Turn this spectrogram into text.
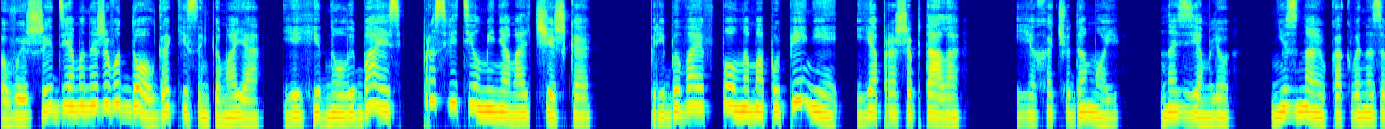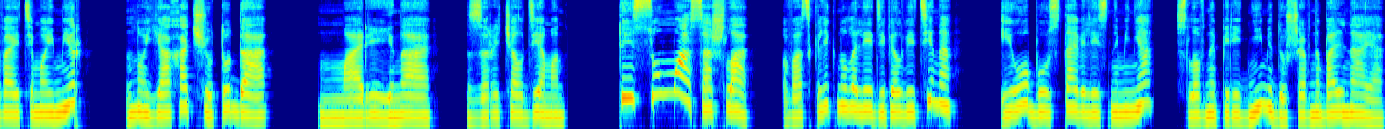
«Высшие демоны живут долго, кисонька моя», ехидно улыбаясь, просветил меня мальчишка. Прибывая в полном опупении, я прошептала «Я хочу домой, на землю. Не знаю, как вы называете мой мир, но я хочу туда». «Марина!» — зарычал демон. «Ты с ума сошла!» — воскликнула леди Велветина, и оба уставились на меня, словно перед ними душевно больная.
